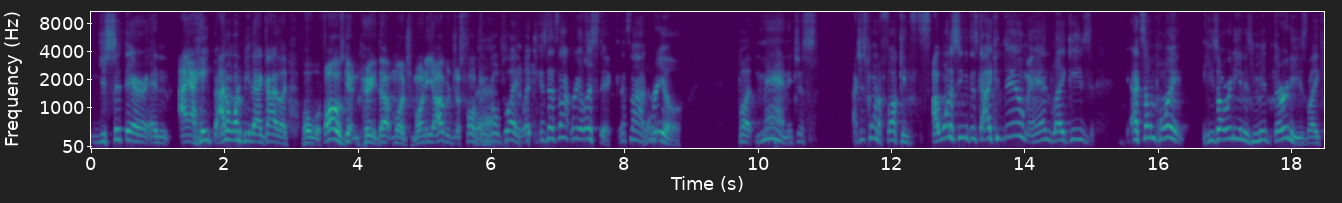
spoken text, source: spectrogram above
you sit there and I, I hate I don't want to be that guy like, oh, if I was getting paid that much money, I would just fucking go play. Like, because that's not realistic. That's not no. real. But man, it just I just want to fucking I want to see what this guy can do, man. Like he's at some point, he's already in his mid 30s. Like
